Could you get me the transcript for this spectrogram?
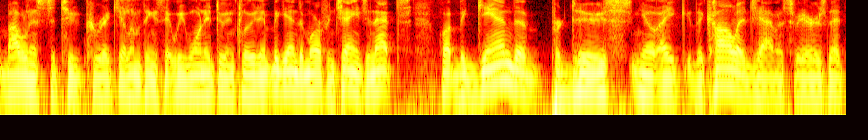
Bible Institute curriculum, things that we wanted to include, and it began to morph and change. And that's what began to produce, you know, a, the college atmospheres that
